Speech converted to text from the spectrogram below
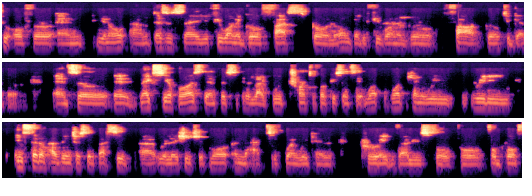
to offer, and you know, um, there's a say: if you want to go fast, go alone, but if you want to go far, go together. And so the next year for us, the emphasis, like we're trying to focus and say, what what can we really instead of having just a passive uh, relationship, more an active one, we can create values for for for both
